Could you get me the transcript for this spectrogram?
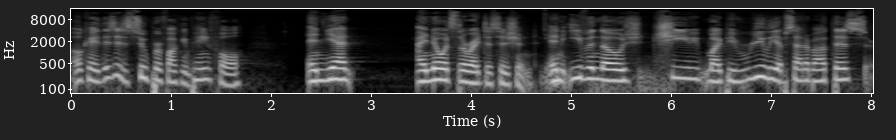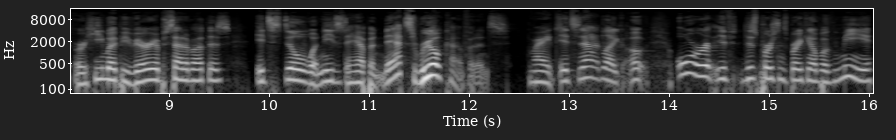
okay, this is super fucking painful, and yet I know it's the right decision. And even though sh- she might be really upset about this, or he might be very upset about this, it's still what needs to happen. That's real confidence. Right. It's not like oh, or if this person's breaking up with me,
